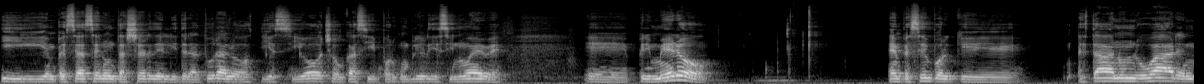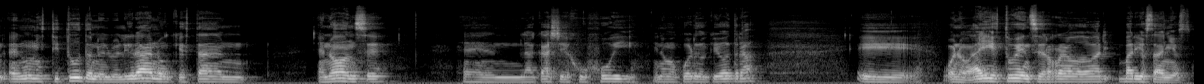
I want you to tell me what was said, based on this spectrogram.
Y empecé a hacer un taller de literatura a los 18, casi por cumplir 19. Eh, primero empecé porque estaba en un lugar, en, un instituto en el Belgrano, que está en, en 11, en la calle Jujuy y no me acuerdo qué otra. Eh, bueno, ahí estuve encerrado varios años.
